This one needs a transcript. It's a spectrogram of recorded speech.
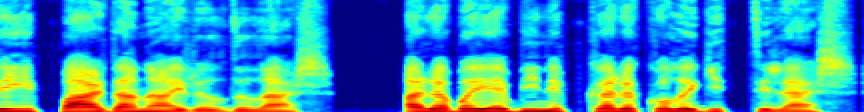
deyip bardan ayrıldılar. Arabaya binip karakola gittiler.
